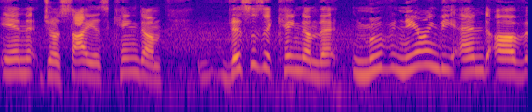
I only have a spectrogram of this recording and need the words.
in Josiah's kingdom, this is a kingdom that moving nearing the end of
